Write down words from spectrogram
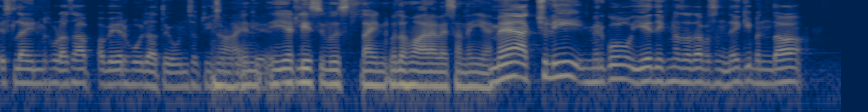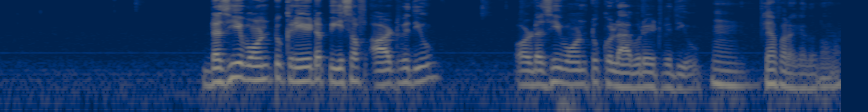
इस लाइन में थोड़ा सा आप अवेयर हो जाते हो उन सब चीज़ों हाँ इन ये एटलीस्ट उस लाइन मतलब हमारा वैसा नहीं है। मैं एक्चुअली मेरे को ये देखना ज़्यादा पसंद है कि बंदा does he want to create a piece of art with you और does he want to collaborate with you हम्म, क्या फ़र्क है दोनों में?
